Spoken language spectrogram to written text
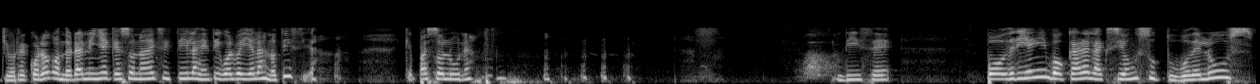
Yo recuerdo cuando era niña que eso no existía y la gente igual veía las noticias. ¿Qué pasó, Luna? Dice, podrían invocar a la acción su tubo de luz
